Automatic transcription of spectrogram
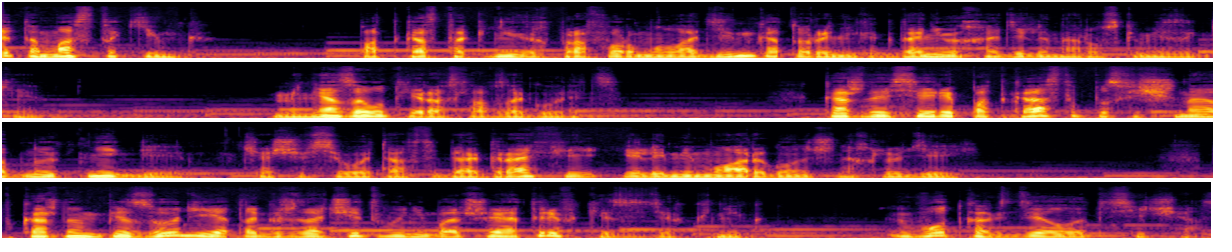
Это Маста Кинг. Подкаст о книгах про Формулу-1, которые никогда не выходили на русском языке. Меня зовут Ярослав Загорец. Каждая серия подкаста посвящена одной книге, чаще всего это автобиографии или мемуары гоночных людей. В каждом эпизоде я также зачитываю небольшие отрывки из этих книг. Вот как сделал это сейчас.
